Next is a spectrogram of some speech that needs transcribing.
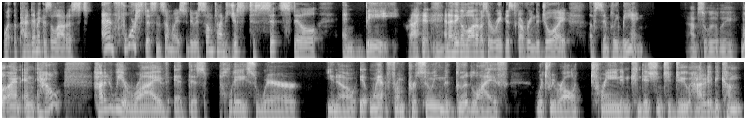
what the pandemic has allowed us and forced us in some ways to do is sometimes just to sit still and be, right? Mm-hmm. And I think a lot of us are rediscovering the joy of simply being. Absolutely. Well, and and how how did we arrive at this place where, you know, it went from pursuing the good life, which we were all trained and conditioned to do, how did it become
